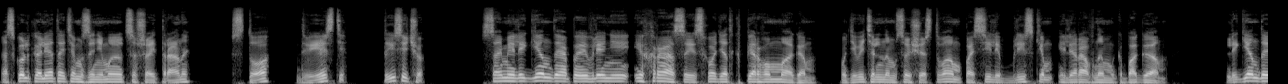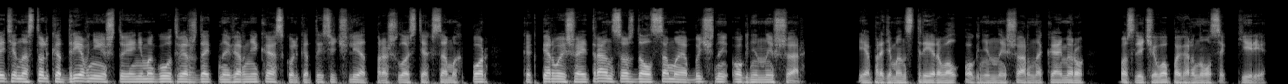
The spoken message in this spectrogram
А сколько лет этим занимаются шайтраны? Сто? Двести? Тысячу? Сами легенды о появлении их расы исходят к первым магам, удивительным существам по силе близким или равным к богам. Легенды эти настолько древние, что я не могу утверждать наверняка, сколько тысяч лет прошло с тех самых пор, как первый шайтран создал самый обычный огненный шар — я продемонстрировал огненный шар на камеру, после чего повернулся к Кире.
